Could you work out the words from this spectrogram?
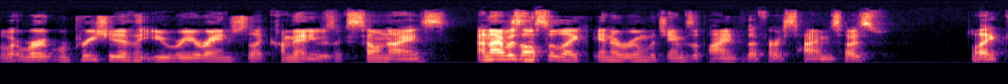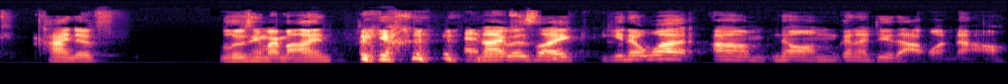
We're, we're appreciative that you rearranged to like come in. He was like so nice, and I was also like in a room with James Lapine for the first time, so I was like kind of losing my mind. yeah. And I was like, you know what? Um, no, I'm gonna do that one now.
